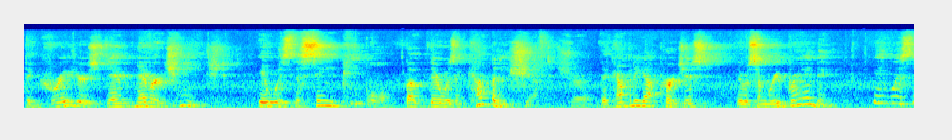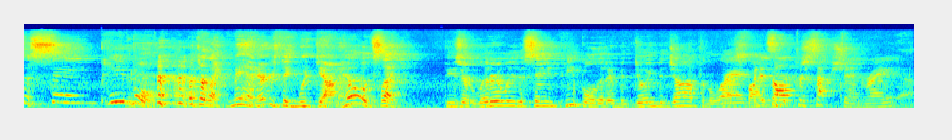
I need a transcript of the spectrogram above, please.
The graders ne- never changed. It was the same people, but there was a company shift. Sure. The company got purchased, there was some rebranding. It was the same people. but they're like, man, everything went downhill. It's like, these are literally the same people that have been doing the job for the last right. five But it's years. all perception, right? Yeah.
